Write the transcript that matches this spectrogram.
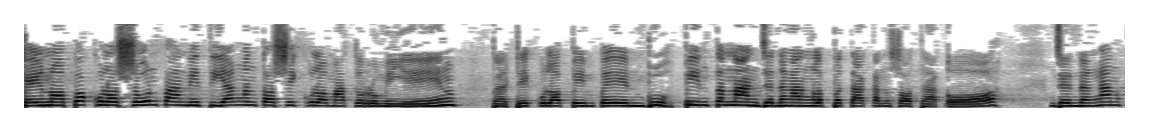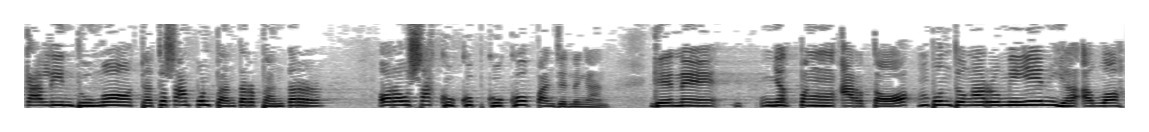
Kayak napa kula sun panitia ngentosi kula matur rumiyin. Badhe kula pimpin mbuh pinten jenengan nglebetaken sedekah jenengan kalindunga dados sampun banter-banter. Ora usah gugup-gugup panjenengan Gene nyepeng arto empun donga rumiyin ya Allah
